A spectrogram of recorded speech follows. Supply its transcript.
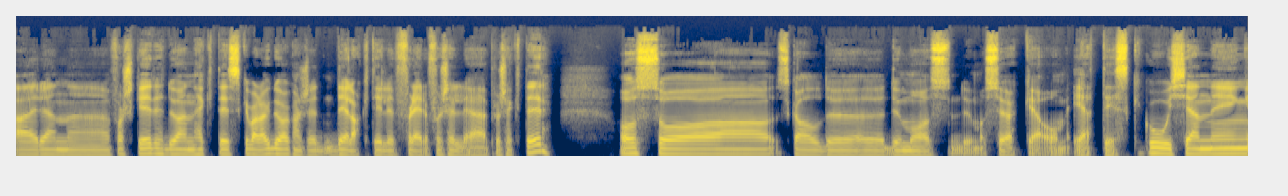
er en uh, forsker, du har en hektisk hverdag, du er kanskje delaktig i flere forskjellige prosjekter. Og så skal du du må, du må, søke om etisk godkjenning.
